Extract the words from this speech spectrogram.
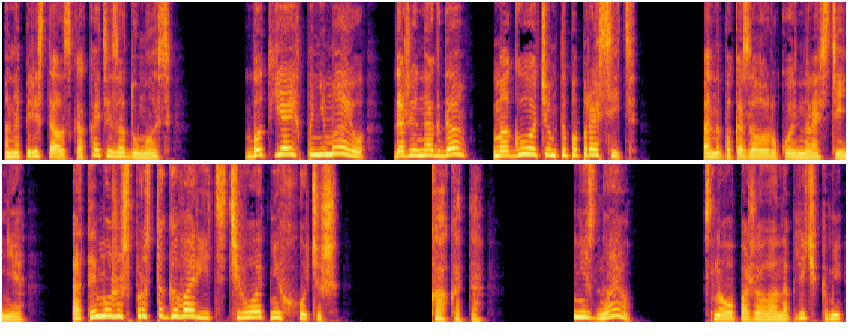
она перестала скакать и задумалась. Вот я их понимаю, даже иногда могу о чем-то попросить. Она показала рукой на растение. А ты можешь просто говорить, чего от них хочешь. Как это? Не знаю. Снова пожала она плечиками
